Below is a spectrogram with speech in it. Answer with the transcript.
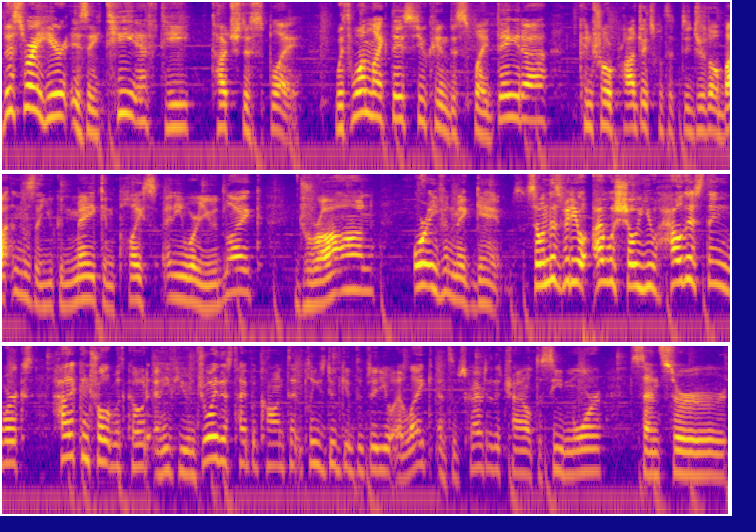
This right here is a TFT touch display. With one like this, you can display data, control projects with the digital buttons that you can make and place anywhere you'd like, draw on, or even make games. So in this video, I will show you how this thing works, how to control it with code, and if you enjoy this type of content, please do give this video a like and subscribe to the channel to see more sensor,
